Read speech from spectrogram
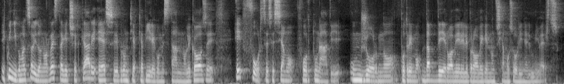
E quindi, come al solito, non resta che cercare e essere pronti a capire come stanno le cose e forse, se siamo fortunati, un giorno potremo davvero avere le prove che non siamo soli nell'universo.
